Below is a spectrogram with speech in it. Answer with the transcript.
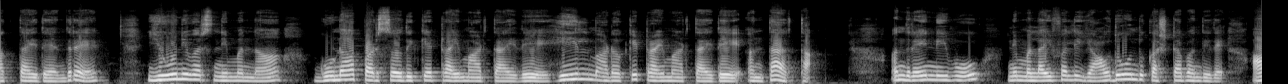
ಆಗ್ತಾ ಇದೆ ಅಂದರೆ ಯೂನಿವರ್ಸ್ ನಿಮ್ಮನ್ನು ಗುಣಪಡಿಸೋದಕ್ಕೆ ಟ್ರೈ ಮಾಡ್ತಾ ಇದೆ, ಹೀಲ್ ಮಾಡೋಕ್ಕೆ ಟ್ರೈ ಮಾಡ್ತಾ ಇದೆ ಅಂತ ಅರ್ಥ. ಅಂದರೆ ನೀವು ನಿಮ್ಮ ಲೈಫಲ್ಲಿ ಯಾವುದೋ ಒಂದು ಕಷ್ಟ ಬಂದಿದೆ, ಆ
